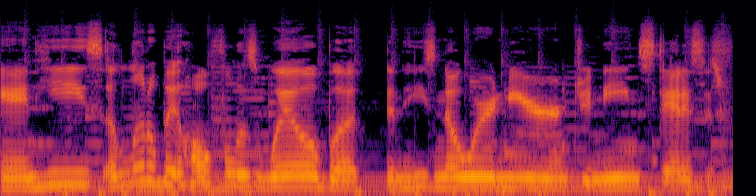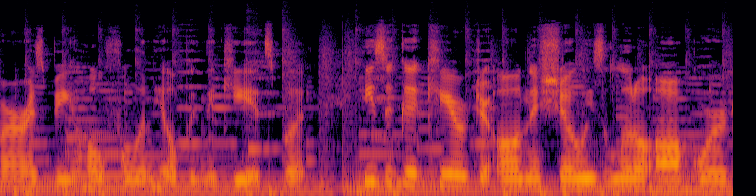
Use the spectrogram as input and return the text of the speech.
and he's a little bit hopeful as well, but he's nowhere near Janine's status as far as being hopeful and helping the kids. But he's a good character on the show. He's a little awkward.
